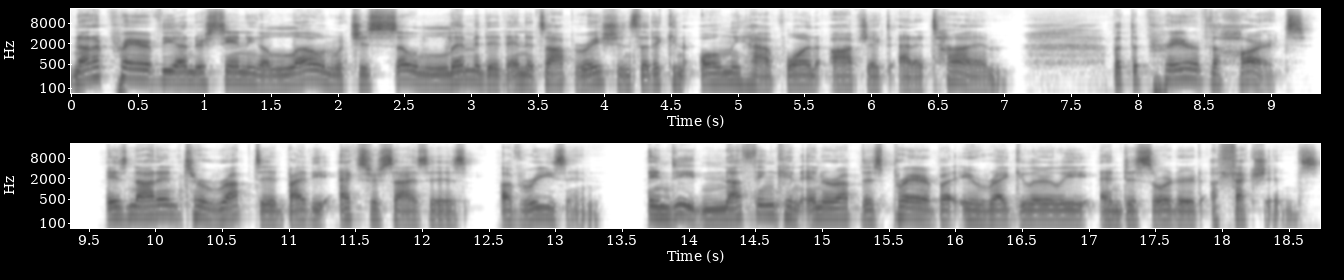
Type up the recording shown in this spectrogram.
Not a prayer of the understanding alone, which is so limited in its operations that it can only have one object at a time. But the prayer of the heart is not interrupted by the exercises of reason. Indeed, nothing can interrupt this prayer but irregularly and disordered affections.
